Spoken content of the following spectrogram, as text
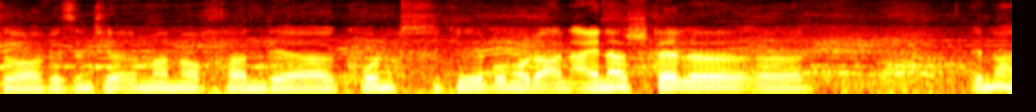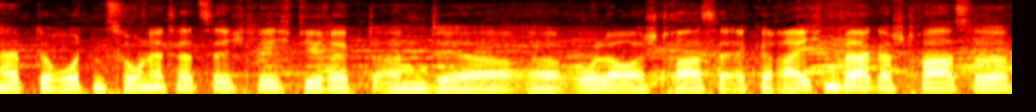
So, wir sind hier immer noch an der Kundgebung oder an einer Stelle äh, innerhalb der roten Zone tatsächlich, direkt an der äh, Olauer Straße, Ecke Reichenberger Straße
